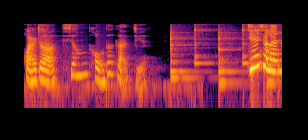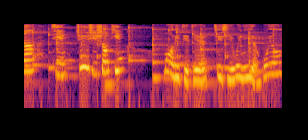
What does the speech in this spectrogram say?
怀着相同的感觉。接下来呢，请继续收听，茉莉姐姐继续为你演播哟。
